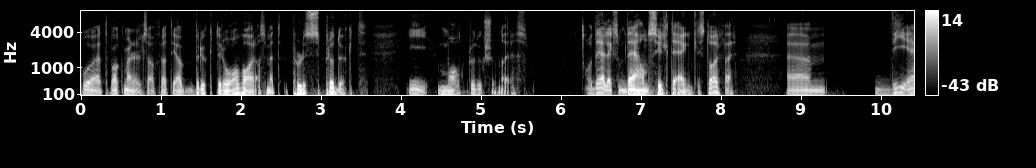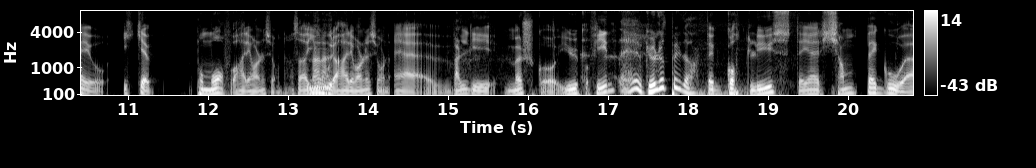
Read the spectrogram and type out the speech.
gode tilbakemeldelser for at de har brukt råvarer som et plussprodukt i matproduksjonen deres. Og det er liksom det han Sylte egentlig står for. Um, de er jo ikke på måfå her i Harnesfjorden. Altså, Nei, nei. jorda her i Harnesfjorden er veldig mørk og djup og fin. Det er jo Gulrotbygda. Det er godt lys. Det gir kjempegode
